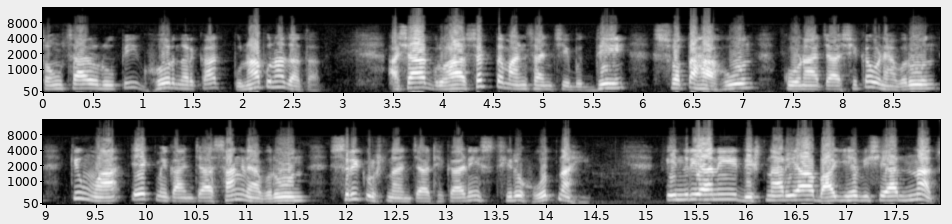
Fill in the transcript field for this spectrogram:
संसाररूपी घोर नरकात पुन्हा पुन्हा जातात. अशा गृहासक्त माणसांची बुद्धी स्वतःहून कोणाच्या शिकवण्यावरून किंवा एकमेकांच्या सांगण्यावरून श्रीकृष्णांच्या ठिकाणी स्थिर होत नाही. इंद्रियाने दिसणाऱ्या बाह्य विषयांनाच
